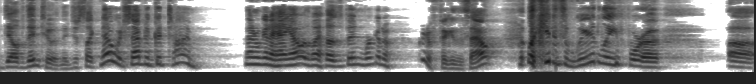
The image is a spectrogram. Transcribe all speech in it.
delved into it. They're just like, no, we're just having a good time. Then I'm gonna hang out with my husband. We're gonna we're gonna figure this out. Like it's weirdly for a uh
